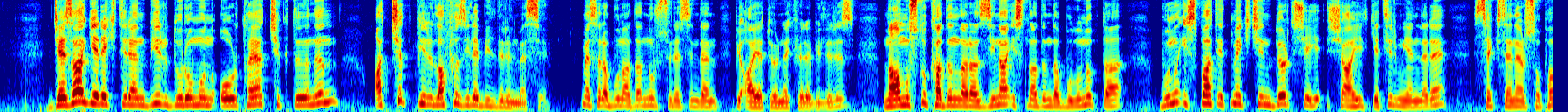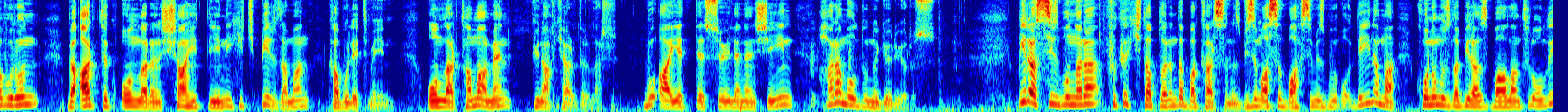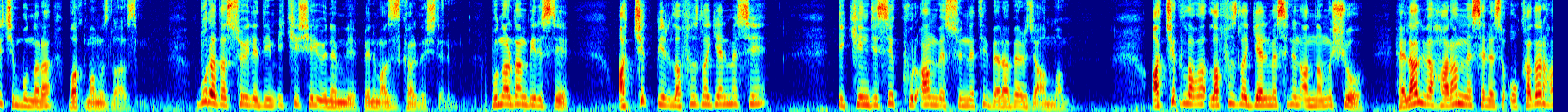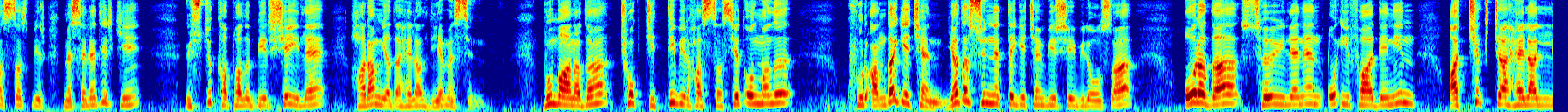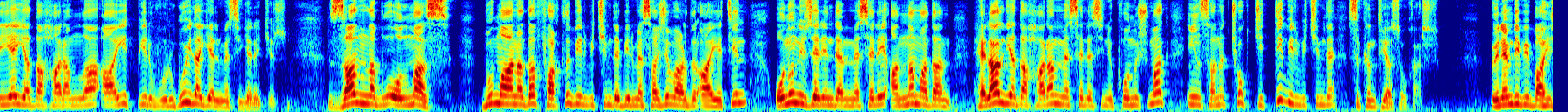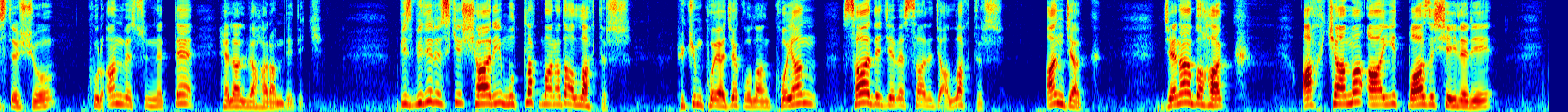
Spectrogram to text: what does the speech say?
ceza gerektiren bir durumun ortaya çıktığının açık bir lafız ile bildirilmesi. Mesela buna da Nur suresinden bir ayet örnek verebiliriz. Namuslu kadınlara zina isnadında bulunup da bunu ispat etmek için dört şey, şahit getirmeyenlere seksener sopa vurun ve artık onların şahitliğini hiçbir zaman kabul etmeyin. Onlar tamamen günahkardırlar. Bu ayette söylenen şeyin haram olduğunu görüyoruz. Biraz siz bunlara fıkıh kitaplarında bakarsınız. Bizim asıl bahsimiz bu değil ama konumuzla biraz bağlantılı olduğu için bunlara bakmamız lazım. Burada söylediğim iki şey önemli benim aziz kardeşlerim. Bunlardan birisi açık bir lafızla gelmesi, ikincisi Kur'an ve sünneti beraberce anmam. Açık lafızla gelmesinin anlamı şu helal ve haram meselesi o kadar hassas bir meseledir ki üstü kapalı bir şeyle haram ya da helal diyemezsin. Bu manada çok ciddi bir hassasiyet olmalı Kur'an'da geçen ya da sünnette geçen bir şey bile olsa orada söylenen o ifadenin açıkça helalliğe ya da haramlığa ait bir vurguyla gelmesi gerekir. Zanla bu olmaz. Bu manada farklı bir biçimde bir mesajı vardır ayetin. Onun üzerinden meseleyi anlamadan helal ya da haram meselesini konuşmak insanı çok ciddi bir biçimde sıkıntıya sokar. Önemli bir bahis de şu Kur'an ve sünnette helal ve haram dedik. Biz biliriz ki şari mutlak manada Allah'tır. Hüküm koyacak olan koyan sadece ve sadece Allah'tır. Ancak Cenab-ı Hak ahkama ait bazı şeyleri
